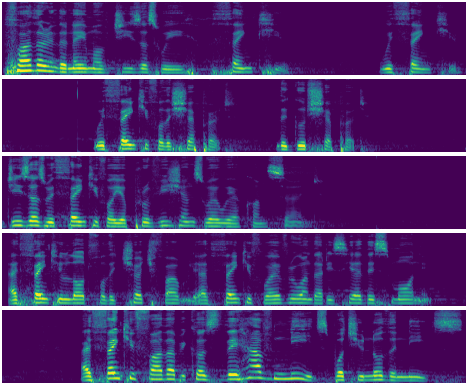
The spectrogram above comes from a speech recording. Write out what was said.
Father, in the name of Jesus, we thank you. We thank you. We thank you for the shepherd, the good shepherd. Jesus, we thank you for your provisions where we are concerned. I thank you, Lord, for the church family. I thank you for everyone that is here this morning. I thank you, Father, because they have needs, but you know the needs.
